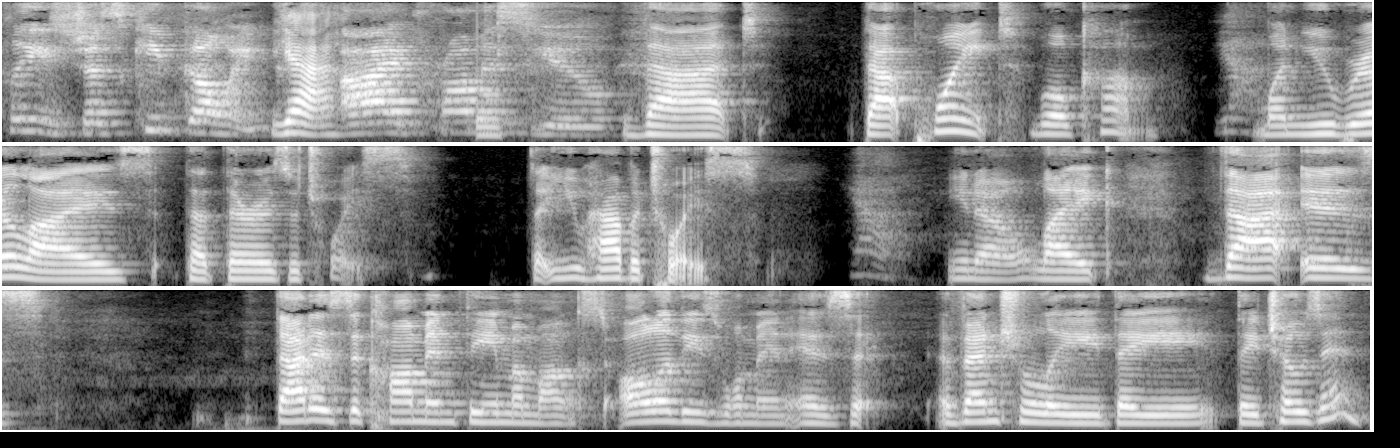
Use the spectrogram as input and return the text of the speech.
Please just keep going. Yeah. I promise you that that point will come yeah. when you realize that there is a choice, that you have a choice. Yeah. You know, like that is that is the common theme amongst all of these women is eventually they they chose in.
